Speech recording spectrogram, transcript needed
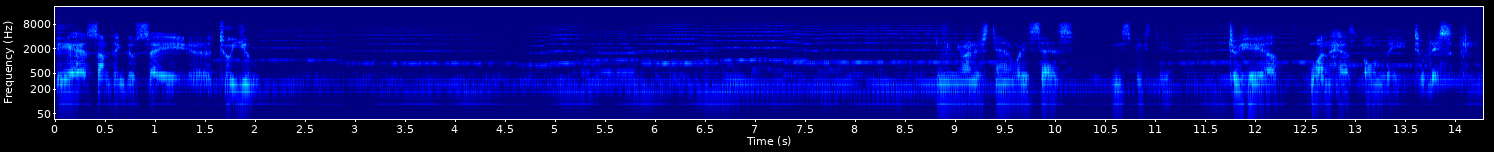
he has something to say uh, to you. You mean you understand what he says when he speaks to you? To hear, one has only to listen.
